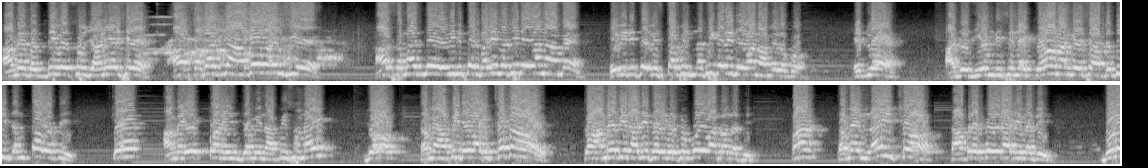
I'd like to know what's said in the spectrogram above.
અમે બધી વસ્તુ જાણીએ છીએ. આ સમાજના આગેવાન છીએ. આ સમાજને એવી રીતે મરી નથી દેવાના અમે. એવી રીતે વિસ્થાપિત નથી કરી દેવાના અમે લોકો. એટલે આજે જીએમડીસી ને કહેવા માંગે છે આ બધી જનતા વતી કે અમે એક પણ ઇંચ જમીન આપીશું નહીં. જો તમે આપી દેવા ઈચ્છતા હોય, તો અમે બી રાજી થઈ જશું, કોઈ વાંધો નથી. પણ તમે નહીં ઈચ્છો તો આપણે કોઈ રાજી નથી. બોલો,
